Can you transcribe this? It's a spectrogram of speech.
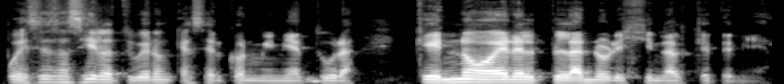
pues esa sí la tuvieron que hacer con miniatura, que no era el plan original que tenían.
